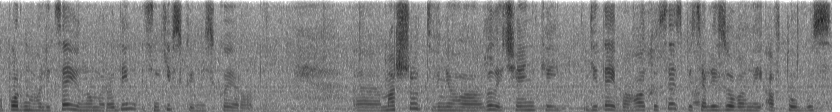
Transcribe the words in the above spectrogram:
опорного ліцею номер 1 Зіньківської міської ради. Е, Маршрут в нього величенький, дітей багато. Це спеціалізований автобус.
